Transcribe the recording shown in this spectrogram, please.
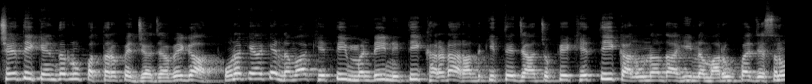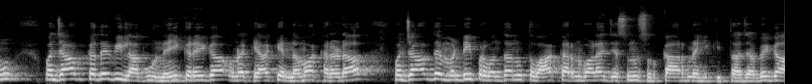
ਛੇਤੀ ਕੇਂਦਰ ਨੂੰ ਪੱਤਰ ਭੇਜਿਆ ਜਾਵੇਗਾ। ਉਹਨਾਂ ਕਿਹਾ ਕਿ ਨਵਾਂ ਖੇਤੀ ਮੰਡੀ ਨੀਤੀ ਖਰੜਾ ਰੱਦ ਕੀਤੇ ਜਾ ਚੁੱਕੇ ਖੇਤੀ ਕਾਨੂੰਨਾਂ ਦਾ ਹੀ ਨਵਾਂ ਰੂਪ ਹੈ, ਜਿਸ ਨੂੰ ਪੰਜਾਬ ਕਦੇ ਵੀ ਲਾਗੂ ਨਹੀਂ ਕਰੇਗਾ। ਉਹਨਾਂ ਕਿਹਾ ਕਿ ਨਵਾਂ ਖਰੜਾ ਪੰਜਾਬ ਦੇ ਮੰਡੀ ਪ੍ਰਬੰਧਾਂ ਨੂੰ ਤਬਾਹ ਕਰਨ ਵਾਲਾ ਹੈ, ਜਿਸ ਨੂੰ ਸਵੀਕਾਰ ਨਹੀਂ ਕੀਤਾ ਕੀਤਾ ਜਾਵੇਗਾ।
